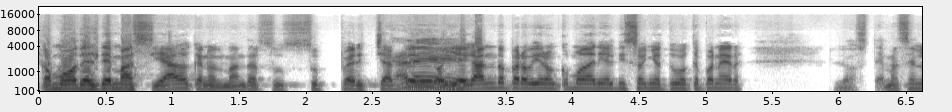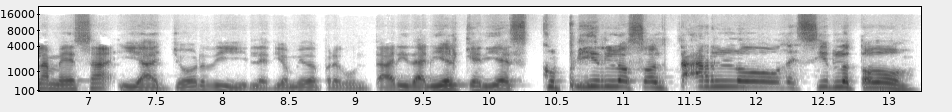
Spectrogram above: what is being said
Como del demasiado que nos manda su super chat. Vengo llegando, pero vieron cómo Daniel Bisoño tuvo que poner los temas en la mesa y a Jordi le dio miedo preguntar y Daniel quería escupirlo, soltarlo, decirlo todo.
